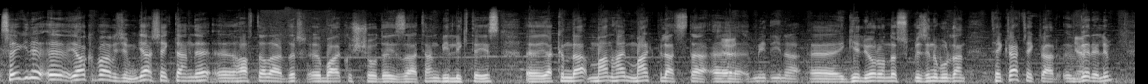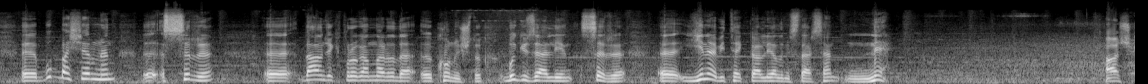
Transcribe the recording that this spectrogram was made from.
sevgili e, Yakup abicim gerçekten de e, haftalardır e, Baykuş Show'dayız zaten birlikteyiz. E, yakında Mannheim Marktplatz'ta e, Evet. Medina e, geliyor. Onda sürprizini buradan tekrar tekrar e, verelim. E, bu başarının e, sırrı e, daha önceki programlarda da e, konuştuk. Bu güzelliğin sırrı e, yine bir tekrarlayalım istersen ne? Aşk.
